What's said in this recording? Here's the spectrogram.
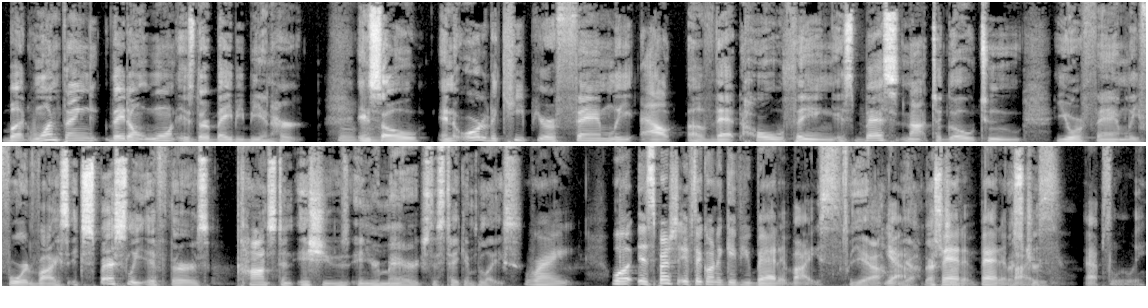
But one thing they don't want is their baby being hurt. Mhm. And so, in order to keep your family out of that whole thing, it's best not to go to your family for advice, especially if there's constant issues in your marriage that's taking place. Right. Well, especially if they're going to give you bad advice. Yeah. Yeah. Yeah. That's bad, true. Bad That's advice. true. Absolutely.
